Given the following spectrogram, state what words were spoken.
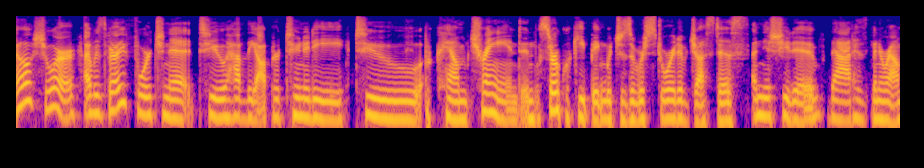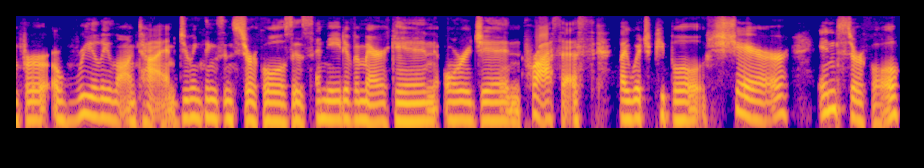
Oh, sure. I was very fortunate to have the opportunity to become trained in circle keeping, which is a restorative justice initiative that has been around for a really long time. Doing things in circles is a Native American origin process by which people share in circle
